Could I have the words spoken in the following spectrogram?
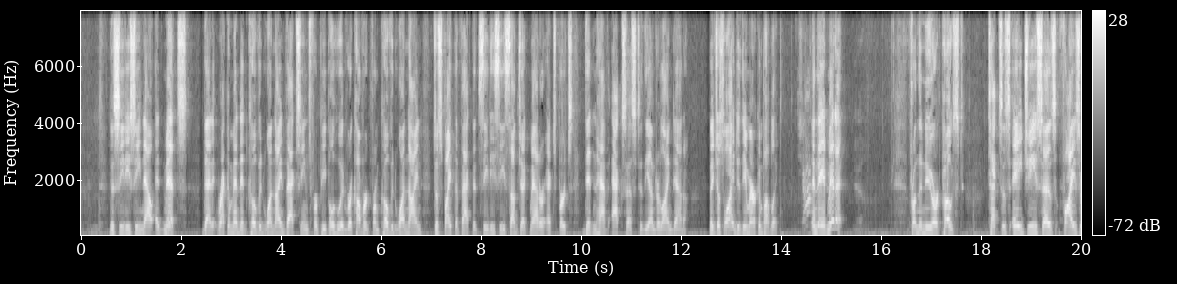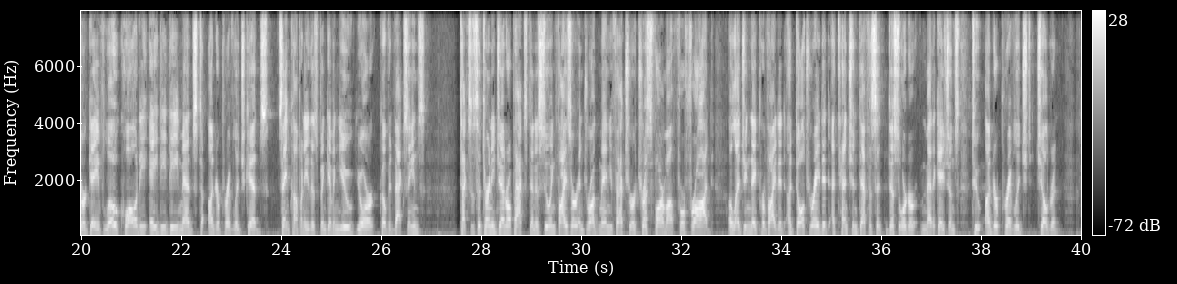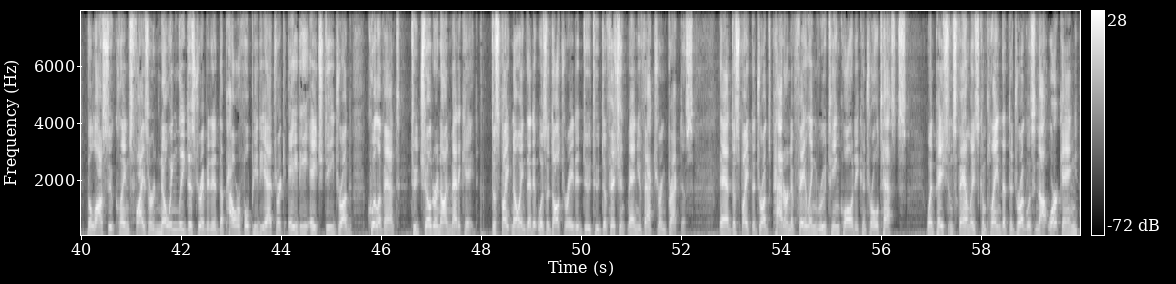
The CDC now admits that it recommended COVID 19 vaccines for people who had recovered from COVID 19, despite the fact that CDC subject matter experts didn't have access to the underlying data. They just lied to the American public, Shocking. and they admit it. From the New York Post. Texas AG says Pfizer gave low quality ADD meds to underprivileged kids. Same company that's been giving you your COVID vaccines. Texas Attorney General Paxton is suing Pfizer and drug manufacturer Tris Pharma for fraud, alleging they provided adulterated attention deficit disorder medications to underprivileged children. The lawsuit claims Pfizer knowingly distributed the powerful pediatric ADHD drug Quillivant to children on Medicaid, despite knowing that it was adulterated due to deficient manufacturing practice, and despite the drug's pattern of failing routine quality control tests. When patients' families complained that the drug was not working,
